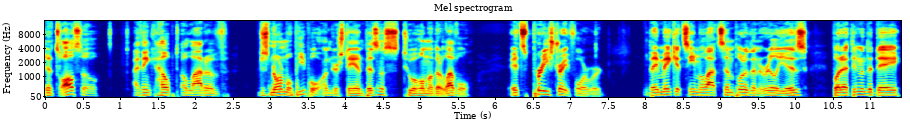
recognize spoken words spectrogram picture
It's also, I think, helped a lot of just normal people understand business to a whole nother level. It's pretty straightforward. They make it seem a lot simpler than it really is. But at the end of the day,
